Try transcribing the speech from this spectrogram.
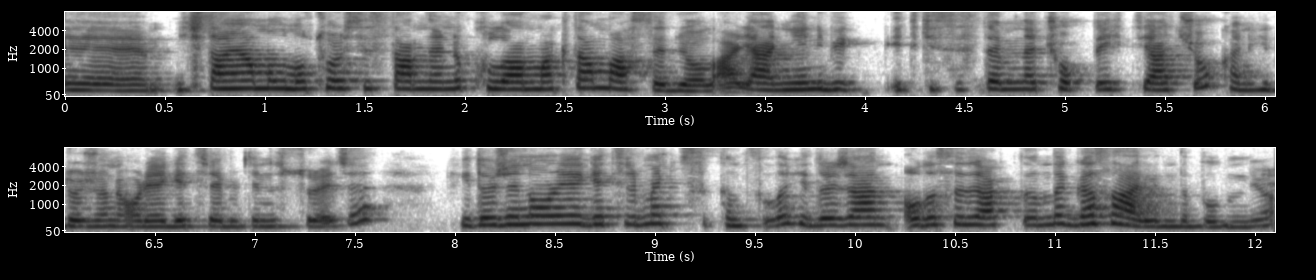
e, içten yanmalı motor sistemlerini kullanmaktan bahsediyorlar. Yani yeni bir itki sistemine çok da ihtiyaç yok. Hani hidrojeni oraya getirebildiğiniz sürece. Hidrojeni oraya getirmek sıkıntılı. Hidrojen oda sıcaklığında gaz halinde bulunuyor.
